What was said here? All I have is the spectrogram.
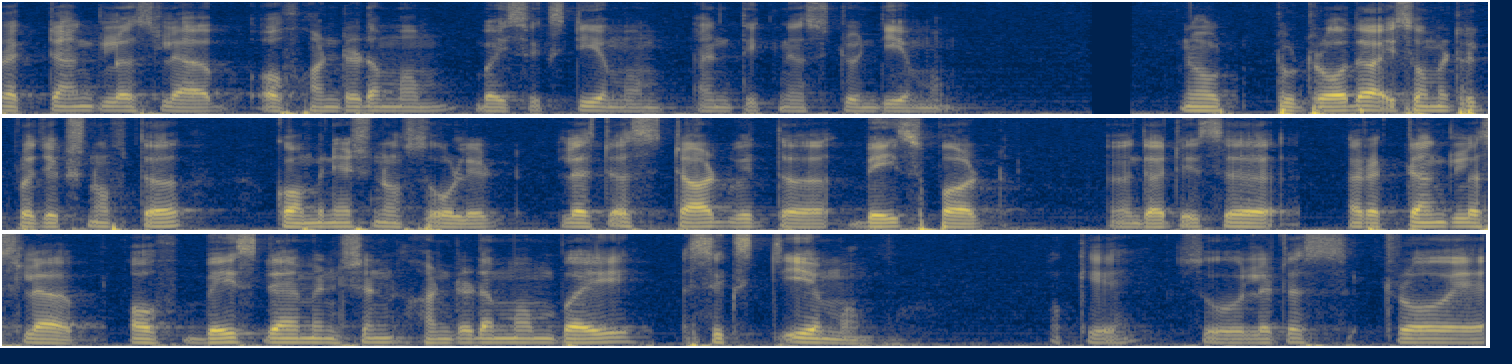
rectangular slab of 100 mm by 60 mm and thickness 20 mm. Now to draw the isometric projection of the combination of solid, let us start with the base part uh, that is a, rectangular slab of base dimension 100 mm by 60 mm. Okay, so let us draw a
